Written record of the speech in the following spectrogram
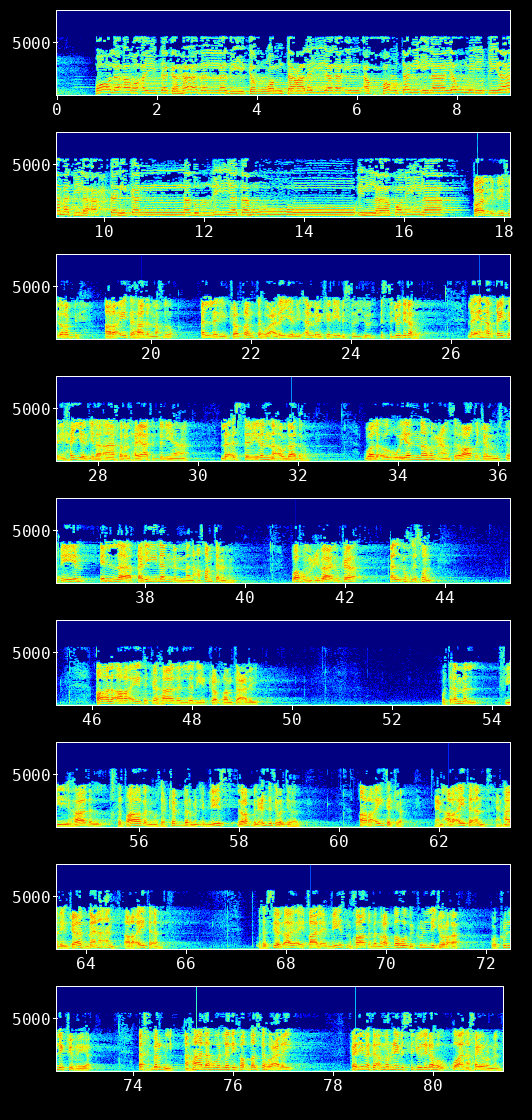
قال أرأيتك هذا الذي كرمت علي لئن أخرتني إلى يوم القيامة لأحتنكن ذريته إلا قليلا. قال إبليس لربه أرأيت هذا المخلوق الذي كرمته علي بأمرك بالسجود, بالسجود له؟ لئن أبقيتني حيا إلى آخر الحياة الدنيا لأستميلن أولادهم ولأغوينهم عن صراطك المستقيم إلا قليلا ممن عصمت منهم وهم عبادك المخلصون. قال أرأيتك هذا الذي كرمت علي؟ وتأمل في هذا الخطاب المتكبر من إبليس لرب العزة والجلال. أرأيتك؟ يعني أرأيت أنت؟ يعني هذه الكاف بمعنى أنت. أرأيت أنت. وتفسير الآية أي قال إبليس مخاطبا ربه بكل جرأة وكل كبرياء. أخبرني أهذا هو الذي فضلته علي؟ فلم تأمرني بالسجود له وأنا خير منه؟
